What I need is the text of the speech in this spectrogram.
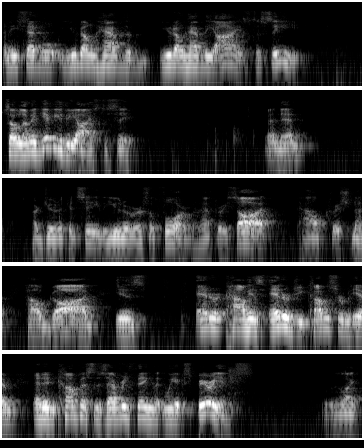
And he said, "Well, you don't have the you don't have the eyes to see. So let me give you the eyes to see." And then Arjuna could see the universal form, and after he saw it, how Krishna, how God is ener- how his energy comes from him and encompasses everything that we experience. It was like,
